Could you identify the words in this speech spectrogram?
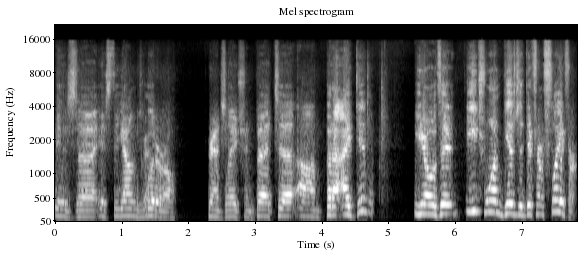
is uh, is the Young's Okay. literal translation. But uh, um, but I, I did, you know, the each one gives a different flavor.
